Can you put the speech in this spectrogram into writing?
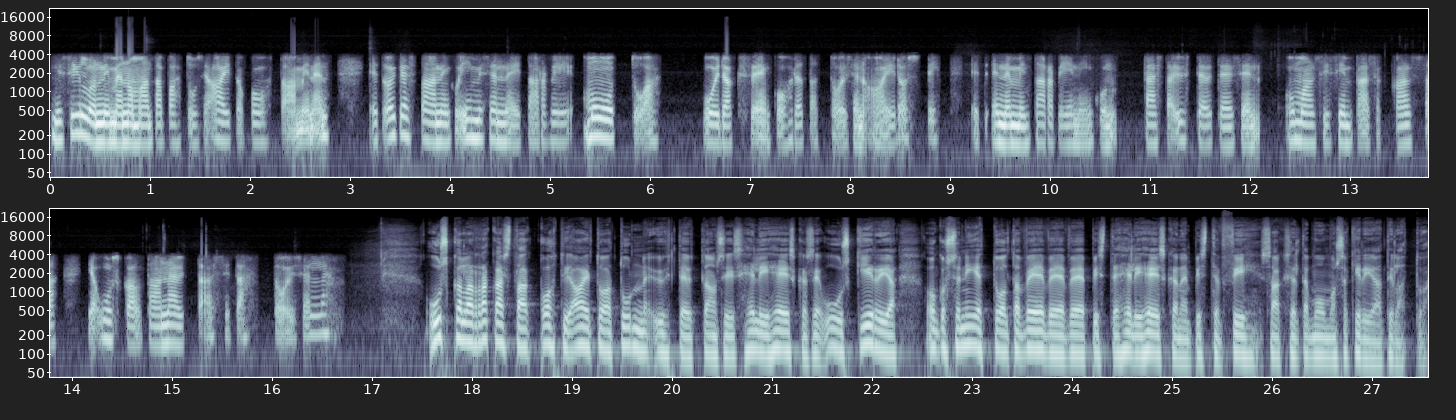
niin silloin nimenomaan tapahtuu se aito kohtaaminen. Että oikeastaan niin kuin ihmisen ei tarvitse muuttua voidakseen kohdata toisen aidosti. Että ennemmin tarvii niin kuin päästä yhteyteen sen oman sisimpäänsä kanssa ja uskaltaa näyttää sitä toiselle. Uskalla rakastaa kohti aitoa tunneyhteyttä on siis Heli Heiskasen uusi kirja. Onko se niin, että tuolta www.heliheiskanen.fi saa sieltä muun muassa kirjaa tilattua?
